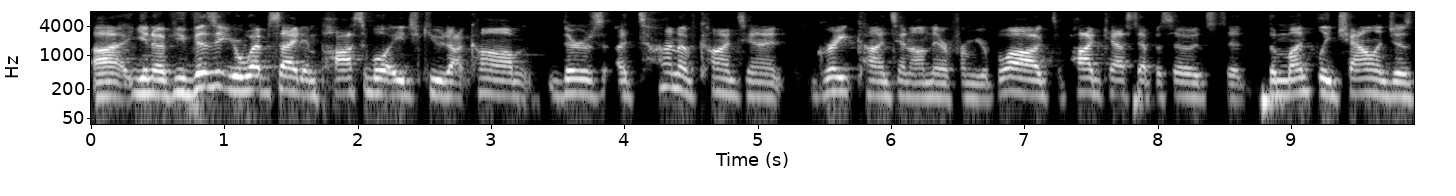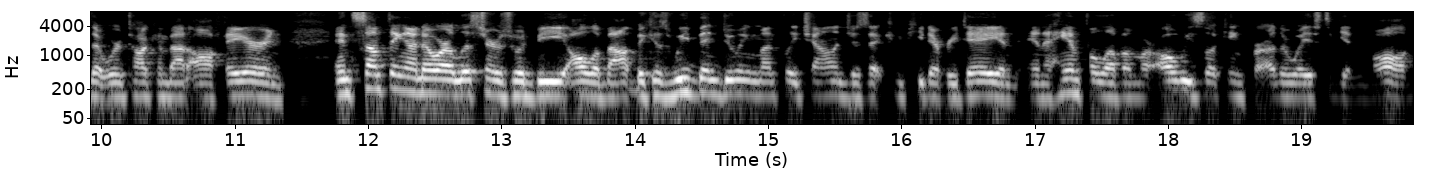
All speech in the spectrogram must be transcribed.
uh, you know, if you visit your website, impossiblehq.com, there's a ton of content, great content on there from your blog to podcast episodes to the monthly challenges that we're talking about off air and and something I know our listeners would be all about because we've been doing monthly challenges that compete every day and, and a handful of them are always looking for other ways to get involved.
